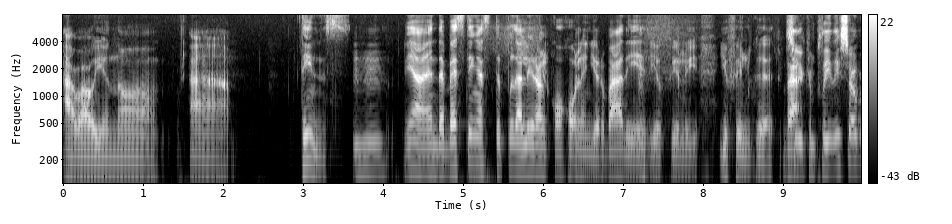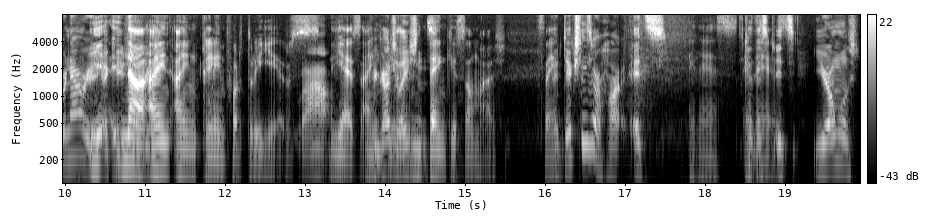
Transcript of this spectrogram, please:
about, you know, uh, things. hmm Yeah, and the best thing is to put a little alcohol in your body. if you feel you feel good. so you're completely sober now, or Yeah, no. I'm I'm clean for three years. Wow. Yes. I'm clean. Congratulations. Thank you so much. Thank addictions are hard. It's It is. because It it's, it's you're almost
